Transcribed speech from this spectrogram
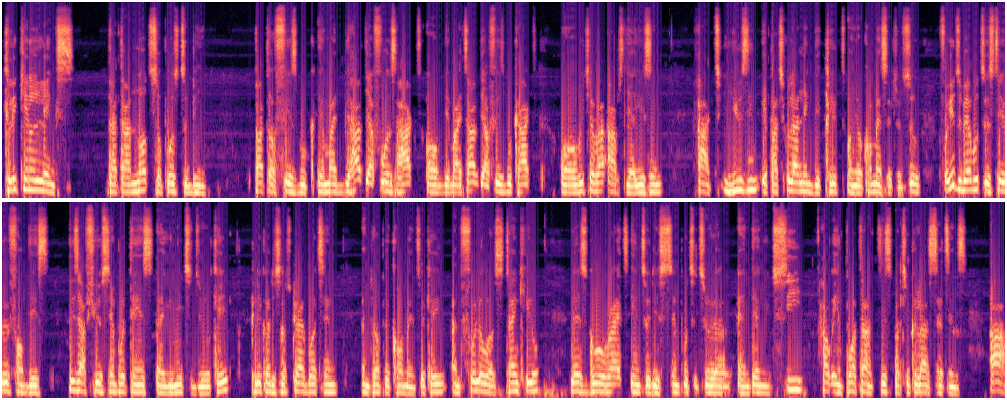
clicking links that are not supposed to be part of facebook they might have their phones hacked or they might have their facebook hacked or whichever apps they are using hacked using a particular link they clicked on your comment section so for you to be able to stay away from this these are a few simple things that you need to do okay click on the subscribe button and drop a comment, okay? And follow us. Thank you. Let's go right into this simple tutorial and then you see how important these particular settings are.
